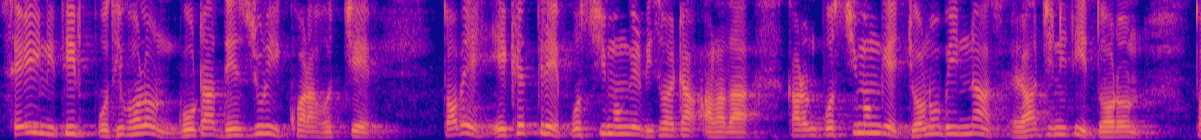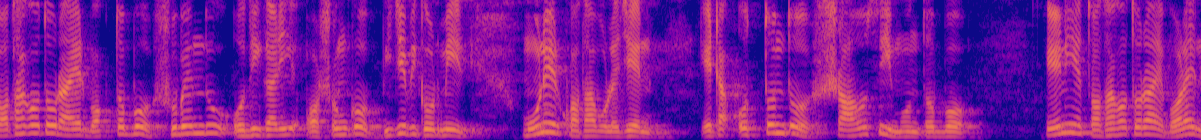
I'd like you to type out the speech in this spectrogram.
সেই নীতির প্রতিফলন গোটা দেশ জুড়েই করা হচ্ছে। তবে এক্ষেত্রে পশ্চিমবঙ্গের বিষয়টা আলাদা, কারণ পশ্চিমবঙ্গে জনবিন্যাস, রাজনীতি, দরণ। তথাগত রায়ের বক্তব্য শুভেন্দু অধিকারী অসংখ্য বিজেপি কর্মীর মনের কথা বলেছেন। এটা অত্যন্ত সাহসী মন্তব্য। এ নিয়ে তথাগত রায় বলেন,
